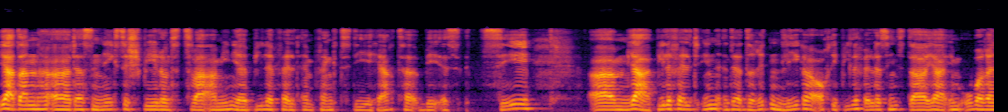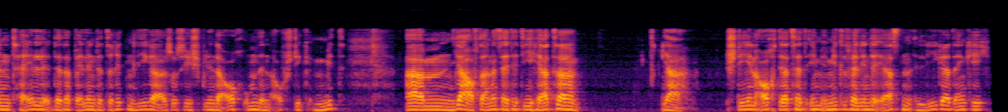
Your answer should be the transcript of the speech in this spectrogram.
Ja, dann äh, das nächste Spiel und zwar Arminia Bielefeld empfängt die Hertha BSC. Ähm, ja, Bielefeld in der dritten Liga. Auch die Bielefelder sind da ja im oberen Teil der Tabelle in der dritten Liga. Also sie spielen da auch um den Aufstieg mit. Ähm, ja, auf der anderen Seite die Hertha. Ja, stehen auch derzeit im, Mittelfeld in der ersten Liga, denke ich.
